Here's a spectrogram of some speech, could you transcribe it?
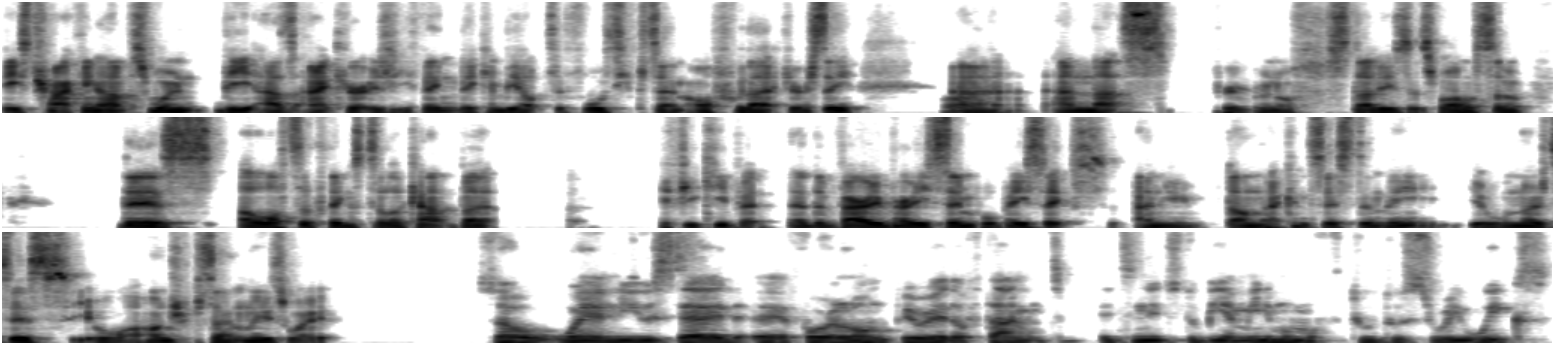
These tracking apps won't be as accurate as you think. They can be up to 40% off with accuracy. Wow. Uh, and that's proven off studies as well. So there's a lot of things to look at, but if you keep it at the very, very simple basics and you've done that consistently, you will notice you'll 100% lose weight. So when you said uh, for a long period of time, it's, it needs to be a minimum of two to three weeks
